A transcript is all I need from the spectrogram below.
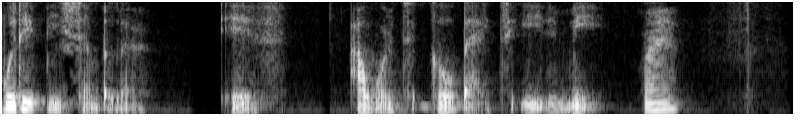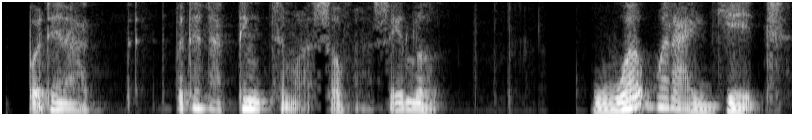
would it be simpler if I were to go back to eating meat, right? But then I, but then I think to myself and I say, look, what would I get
